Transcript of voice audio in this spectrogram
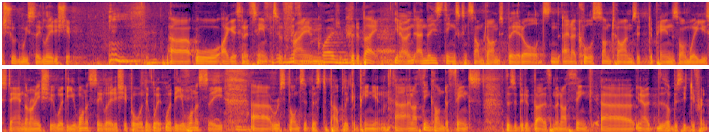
should we see leadership uh, or I guess an attempt to frame the debate. You know, and, and, these things can sometimes be at odds, and, and, of course sometimes it depends on where you stand on an issue, whether you want to see leadership or whether, whether you want to see uh, responsiveness to public opinion. Uh, and I think on defence there's a bit of both. I mean, I think uh, you know there's obviously different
